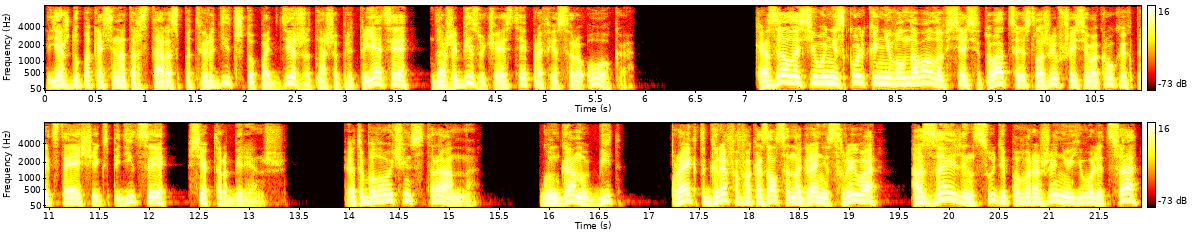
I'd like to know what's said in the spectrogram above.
я жду, пока сенатор Старос подтвердит, что поддержит наше предприятие даже без участия профессора Уока. Казалось, его нисколько не волновала вся ситуация, сложившаяся вокруг их предстоящей экспедиции в сектор Беренж. Это было очень странно. Гунган убит, проект Грефов оказался на грани срыва, а Зайлин, судя по выражению его лица,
